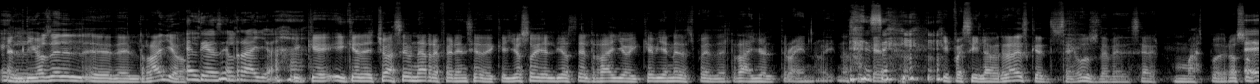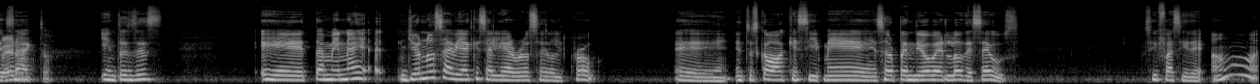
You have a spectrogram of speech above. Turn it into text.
El, dios del, eh, del rayo. El dios del rayo, ajá. Y que, y que de hecho hace una referencia de que yo soy el dios del rayo y que viene después del rayo el trueno y no sé qué. Sí. Y pues sí, la verdad es que Zeus debe de ser más poderoso, pero Exacto. Y entonces, eh, también hay, yo no sabía que salía Russell Crowe. Eh, entonces como que sí me sorprendió verlo de Zeus. Sí fue así de, ah,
